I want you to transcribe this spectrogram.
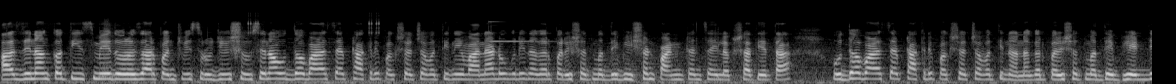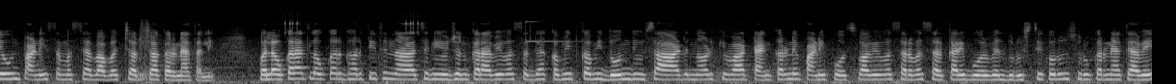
आज दिनांक तीस मे दोन हजार पंचवीस रोजी शिवसेना उद्धव बाळासाहेब ठाकरे पक्षाच्या वतीने वानाडोंगरी नगर परिषदमध्ये भीषण पाणी टंचाई लक्षात येता उद्धव बाळासाहेब ठाकरे पक्षाच्या वतीनं नगर परिषदमध्ये भेट देऊन पाणी समस्याबाबत चर्चा करण्यात आली. व लवकरात लवकर घर तिथे नळाचे नियोजन करावे व सध्या कमीत कमी दोन दिवसाआड नळ किंवा टँकरने पाणी पोहोचवावे व सर्व सरकारी बोरवेल दुरुस्ती करून सुरू करण्यात यावे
